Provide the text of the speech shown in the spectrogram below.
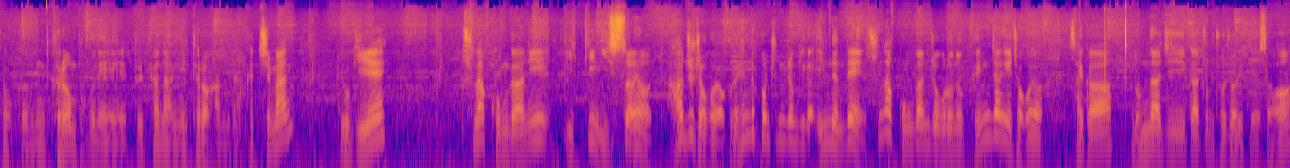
조금 그런 부분에 불편함이 들어갑니다. 그렇지만 여기에 수납 공간이 있긴 있어요. 아주 적어요. 그리고 핸드폰 충전기가 있는데 수납 공간적으로는 굉장히 적어요. 제가 높낮이가 좀 조절이 돼서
